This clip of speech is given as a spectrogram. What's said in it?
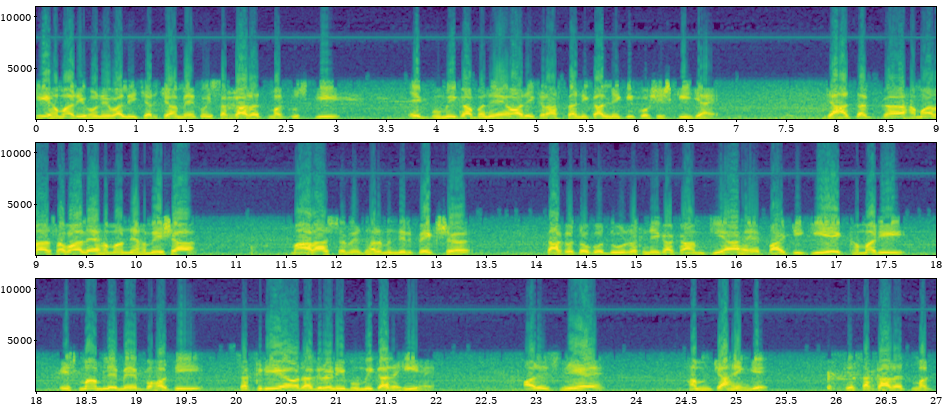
की हमारी होने वाली चर्चा में कोई सकारात्मक उसकी एक भूमिका बने और एक रास्ता निकालने की कोशिश की जाए। जहाँ तक हमारा सवाल है, हम हमने हमेशा महाराष्ट्र में धर्मनिरपेक्ष ताकतों को दूर रखने का काम किया है। पार्टी की एक हमारी इस मामले में बहुत ही सक्रिय और अग्रणी भूमिका रही है। और इसलिए हम चाहेंगे कि सकारात्मक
